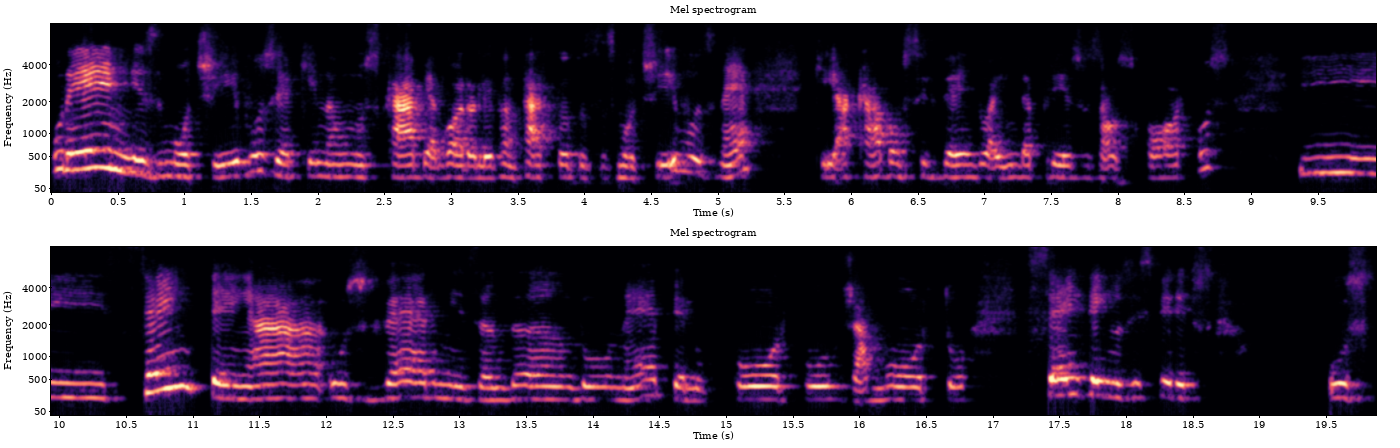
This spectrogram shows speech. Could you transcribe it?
por N motivos, e aqui não nos cabe agora levantar todos os motivos, né, que acabam se vendo ainda presos aos corpos, e sentem a, os vermes andando, né, pelo corpo já morto, sentem os espíritos os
